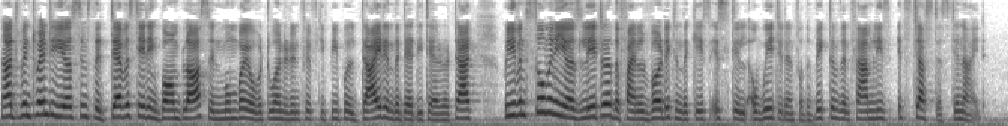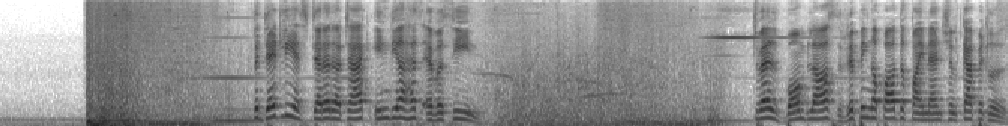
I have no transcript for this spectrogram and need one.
Now, it's been 20 years since the devastating bomb blast in Mumbai. Over 250 people died in the deadly terror attack. But even so many years later, the final verdict in the case is still awaited. And for the victims and families, it's justice denied. The deadliest terror attack India has ever seen. 12 bomb blasts ripping apart the financial capital.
